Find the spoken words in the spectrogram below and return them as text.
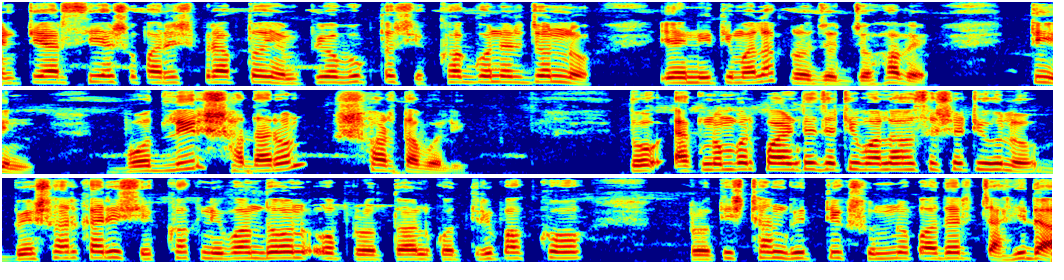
এনটিআরসিএ সুপারিশপ্রাপ্ত এমপিওভুক্ত শিক্ষকগণের জন্য এ নীতিমালা প্রযোজ্য হবে। তিন, বদলির সাধারণ শর্তাবলী। তো এক নম্বর পয়েন্টে যেটি বলা হচ্ছে সেটি হলো, বেসরকারি শিক্ষক নিবন্ধন ও প্রত্যয়ন কর্তৃপক্ষ প্রতিষ্ঠান ভিত্তিক শূন্য পদের চাহিদা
